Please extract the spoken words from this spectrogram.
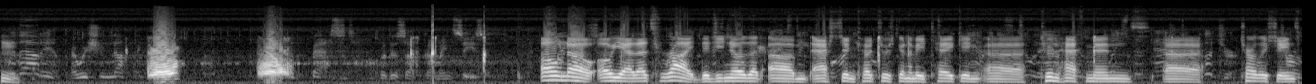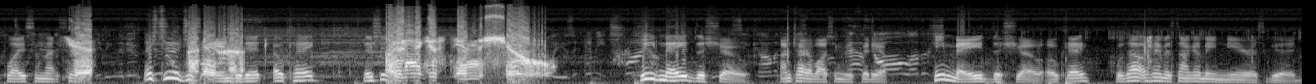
Hmm. I wish you nothing Really? Really? Best for this upcoming season. Oh no! Oh yeah, that's right. Did you know that um, Ashton Kutcher's going to be taking uh, Two and a Half Men's uh, Charlie Sheen's place in that show? Yeah. They should have just ended it, okay? They should. Why didn't you just end the show? He made the show. I'm tired of watching this video. He made the show, okay? Without him, it's not going to be near as good.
